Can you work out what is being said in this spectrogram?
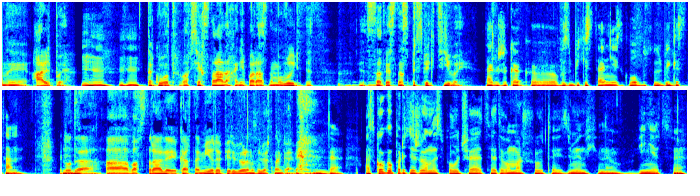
нарисованы Альпы. Угу, угу. Так вот, во всех странах они по-разному выглядят, соответственно, с перспективой. Так же, как э, в Узбекистане есть глобус Узбекистана. Ну да, а в Австралии карта мира перевернута вверх ногами. Да. А сколько протяженность получается этого маршрута из Мюнхена в Венецию?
